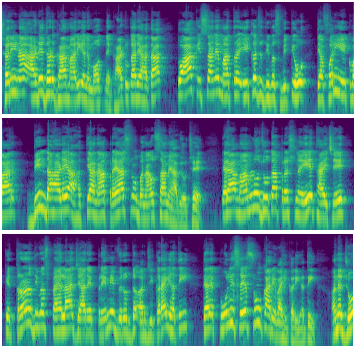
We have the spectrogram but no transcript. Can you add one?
છરીના આડેધડ ઘા મારી અને મોતને ઘાટ ઉતાર્યા હતા. તો આ કિસ્સાને માત્ર એક જ દિવસ વીત્યો, ત્યાં ફરી એકવાર દિન દહાડે આ હત્યાના પ્રયાસનો બનાવ સામે આવ્યો છે. ત્યારે આ મામલો જોતા પ્રશ્ન એ થાય છે કે ત્રણ દિવસ પહેલા જ્યારે પ્રેમી વિરુદ્ધ અરજી કરાઈ હતી, ત્યારે પોલીસે શું કાર્યવાહી કરી હતી? અને જો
